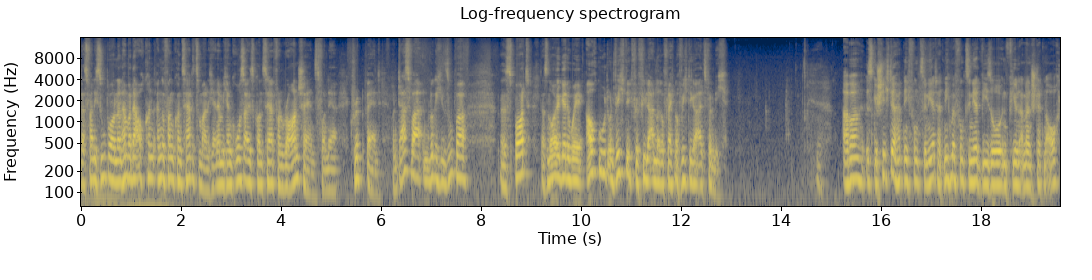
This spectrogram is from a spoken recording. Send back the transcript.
das fand ich super und dann haben wir da auch kon angefangen, Konzerte zu machen. Ich erinnere mich an ein großartiges Konzert von Ron Chance, von der Crypt Band. Und das war ein wirklich super äh, Spot. Das neue Getaway auch gut und wichtig, für viele andere vielleicht noch wichtiger als für mich. Aber ist Geschichte, hat nicht funktioniert, hat nicht mehr funktioniert, wie so in vielen anderen Städten auch.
